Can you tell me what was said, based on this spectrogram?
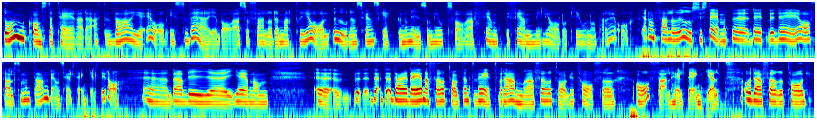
de konstaterade att varje år i Sverige bara så faller det material ur den svenska ekonomin som motsvarar 55 miljarder kronor per år. Ja, de faller ur systemet. Det, det, det är avfall som inte används helt enkelt idag. Eh, där vi eh, genom Eh, där det ena företaget inte vet vad det andra företaget har för avfall helt enkelt. Och där företag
